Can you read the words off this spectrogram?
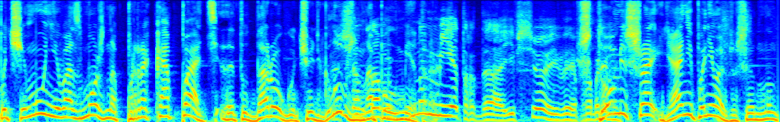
Почему невозможно прокопать эту дорогу чуть глубже Причем на там, полметра? Ну, метр, да, и все. И Что мешает? Я не понимаю, потому что ну,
